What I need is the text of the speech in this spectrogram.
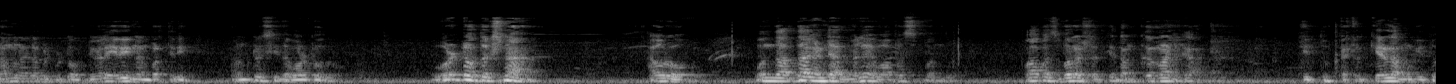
ನಮ್ಮನ್ನೆಲ್ಲ ಬಿಟ್ಬಿಟ್ಟು, ನೀವೆಲ್ಲ ಇರಿ, ನಾನು ಬರ್ತೀನಿ ಅಂದ್ಬಿಟ್ಟು ಸೀದಾ ಹೊರಟೋದ್ರು. ಹೊರಟೋದ ತಕ್ಷಣ ಅವರು ಒಂದು ಅರ್ಧ ಗಂಟೆ ಆದ್ಮೇಲೆ ವಾಪಸ್ ಬಂದ್ರು. ವಾಪಸ್ ಬರೋ ಅಷ್ಟೊತ್ತಿಗೆ ನಮ್ಮ ಕರ್ನಾಟಕ ಇತ್ತು. ಕೇರಳ ಮುಗೀತು,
